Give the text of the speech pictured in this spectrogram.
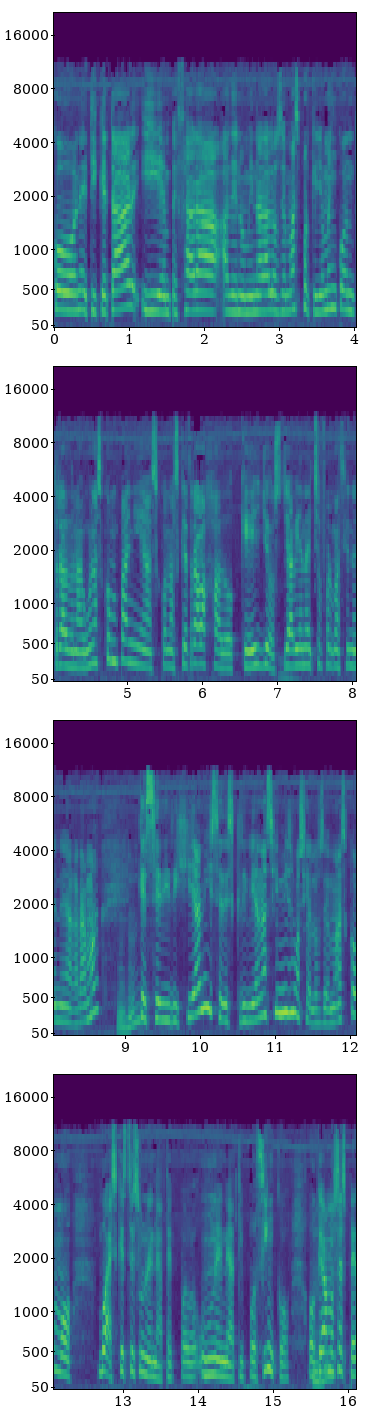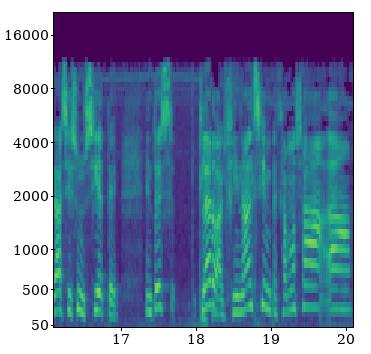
con etiquetar y empezar a, denominar a los demás, porque yo me he encontrado en algunas compañías con las que he trabajado que ellos ya habían hecho formación en Enneagrama, que se dirigían y se describían a sí mismos y a los demás como, Buah, es que este es un eneatipo, un eneatipo 5, o qué vamos a esperar si es un 7. Entonces, Claro, al final, si empezamos a,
